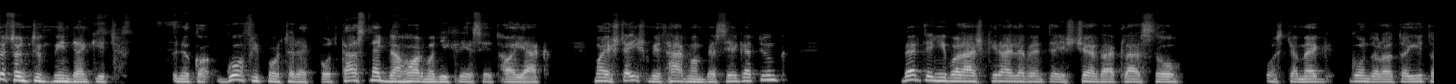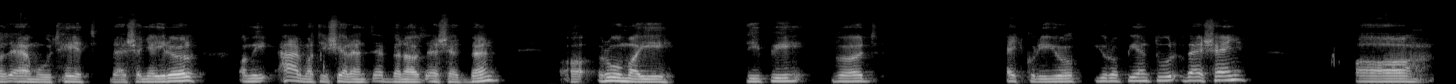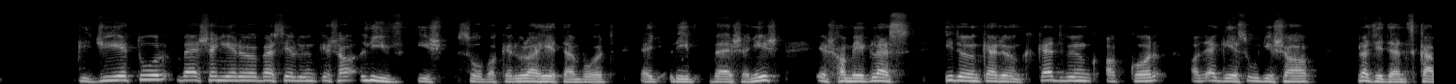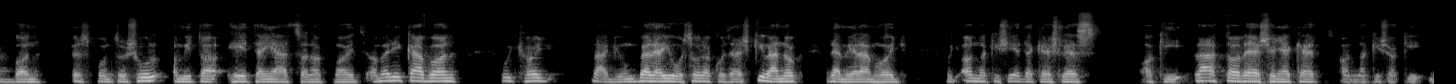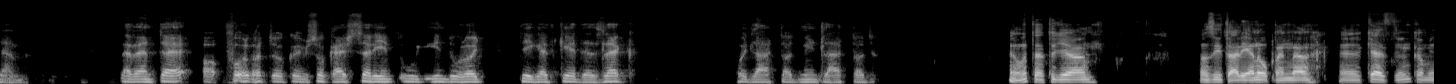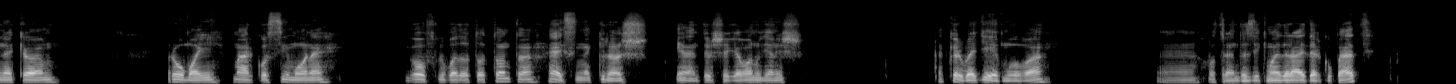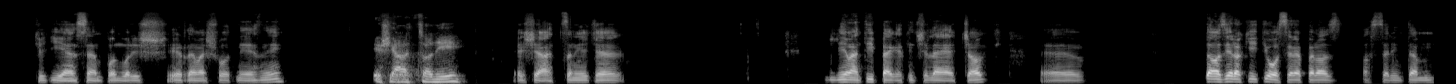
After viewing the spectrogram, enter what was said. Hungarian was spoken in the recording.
Köszöntünk mindenkit! Önök a Golf Reporterek Podcast 43. részét hallják. Ma este ismét hárman beszélgetünk. Bertényi Balázs, Király Levente és Cservák László osztja meg gondolatait az elmúlt hét versenyeiről, ami hármat is jelent ebben az esetben. A római DP World egykori European Tour verseny, a PGA Tour versenyéről beszélünk, és a Live is szóba kerül. A héten volt egy Live verseny is, és ha még lesz időnk, erőnk, kedvünk, akkor az egész úgyis a President's Cup-ban összpontosul, amit a héten játszanak majd Amerikában, úgyhogy vágjunk bele, jó szórakozást kívánok, remélem, hogy, hogy annak is érdekes lesz, aki látta a versenyeket, annak is, aki nem. Levente a forgatókönyv szokás szerint úgy indul, hogy téged kérdezlek, hogy láttad, mint láttad. Jó, tehát ugye az Italian Open-nel eh, kezdünk, aminek a római Marco Simone golfklub adott otthont. A helyszínnek különös jelentősége van, ugyanis hát körülbelül egy év múlva eh, ott rendezik majd a Ryder kupát, úgyhogy ilyen szempontból is érdemes volt nézni. És játszani. És játszani, hogyha nyilván tippelgetni se lehet csak, de azért, aki itt jól szerepel, az, az szerintem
